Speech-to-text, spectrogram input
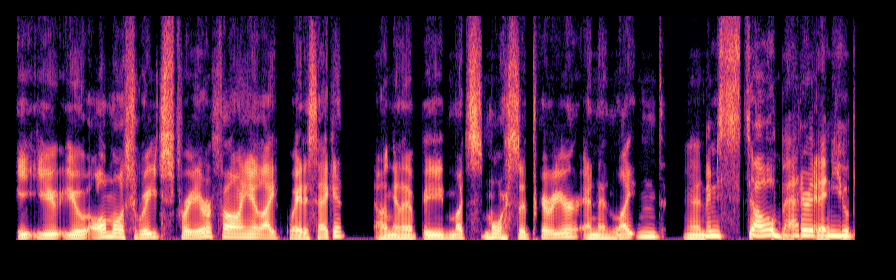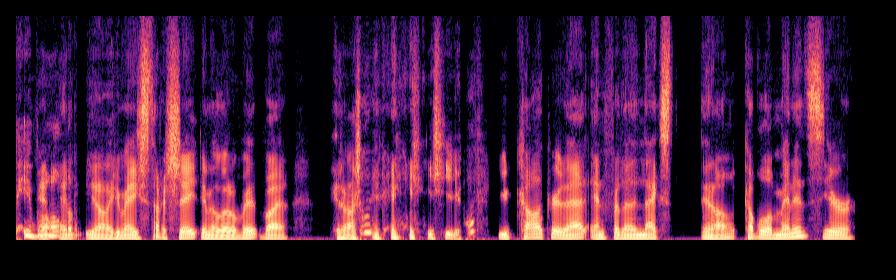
you you almost reach for your phone. and You're like, wait a second. I'm gonna be much more superior and enlightened, and I'm so better than you people. And, and, you know, you may start shaking a little bit, but you know, you, you conquer that, and for the next, you know, couple of minutes, you're,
